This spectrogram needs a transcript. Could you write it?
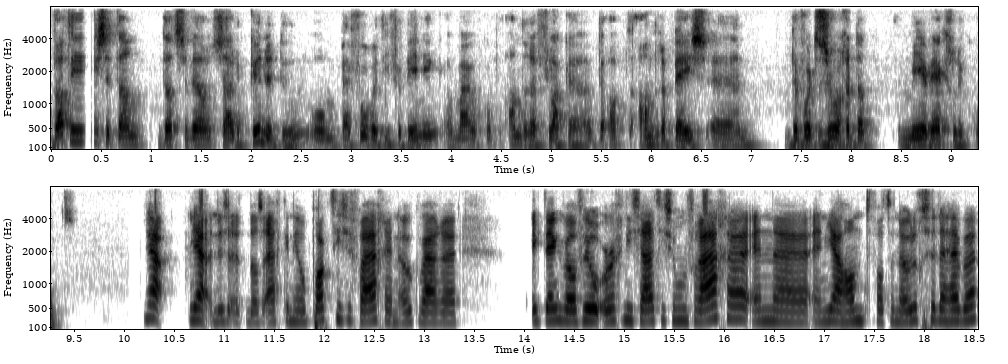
wat, is het dan dat ze wel zouden kunnen doen om bijvoorbeeld die verbinding, maar ook op andere vlakken, de, op de andere pace, uh, ervoor te zorgen dat meer werkgeluk komt? Ja, ja, dus dat is eigenlijk een heel praktische vraag. En ook waar uh, ik denk wel veel organisaties om vragen en, uh, en ja, handvatten nodig zullen hebben.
